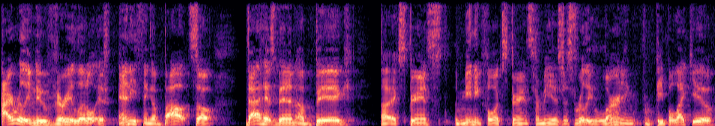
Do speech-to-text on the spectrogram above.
I really knew very little, if anything, about. So that has been a big uh, experience, a meaningful experience for me, is just really learning from people like you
